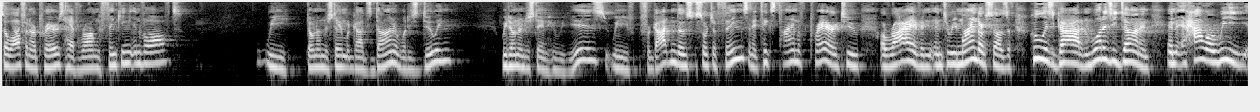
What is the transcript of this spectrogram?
So often our prayers have wrong thinking involved. We don't understand what God's done or what He's doing. We don't understand who He is. We've forgotten those sorts of things, and it takes time of prayer to arrive and, and to remind ourselves of who is God and what has He done and, and how are we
